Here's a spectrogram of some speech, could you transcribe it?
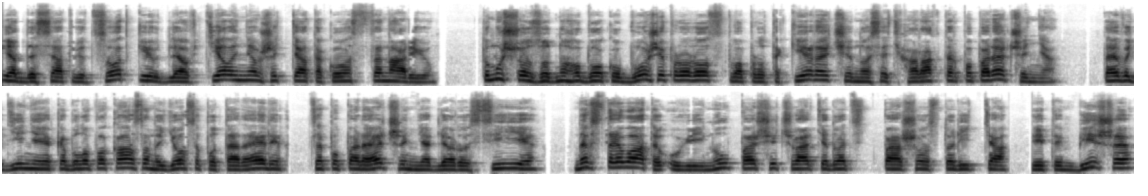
50% для втілення в життя такого сценарію? Тому що з одного боку Божі пророцтва про такі речі носять характер попередження. Те видіння, яке було показане Йосипу Тарелі, це попередження для Росії не встривати у війну в першій чверті 21 століття і тим більше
